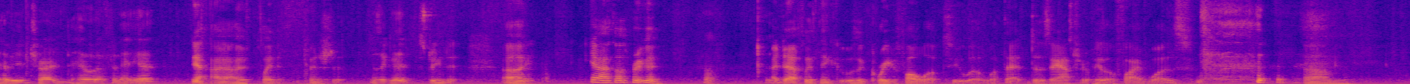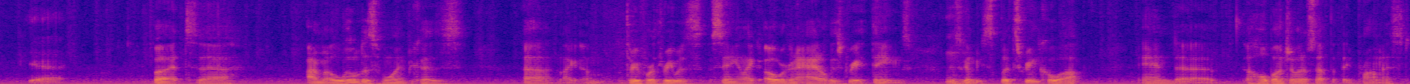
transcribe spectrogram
Have you tried Halo Infinite yet? Yeah, I, I've played it, finished it, Is it good? streamed it. Uh, yeah, I thought it was pretty good. Huh. I definitely think it was a great follow-up to uh, what that disaster of Halo 5 was. Um, yeah. but uh, I'm a little disappointed because uh, like um, 343 was saying like, oh, we're gonna add all these great things. There's Mhm. gonna be split screen co-op and uh, a whole bunch of other stuff that they promised.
